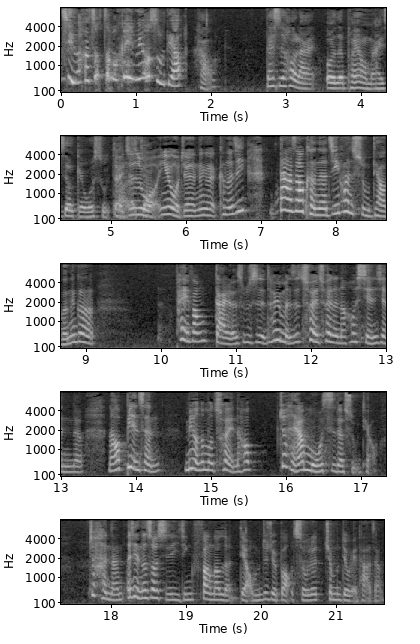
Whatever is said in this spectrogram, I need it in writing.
气，我说怎么可以没有薯条？好，但是后来我的朋友们还是有给我薯条对，就是我，因为我觉得那个肯德基，大家知道肯德基换薯条的那个配方改了，是不是？它原本是脆脆的，然后咸咸的，然后变成没有那么脆，然后就很像摩斯的薯条，就很难。而且那时候其实已经放到冷掉，我们就觉得不好吃，我就全部丢给他，这样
